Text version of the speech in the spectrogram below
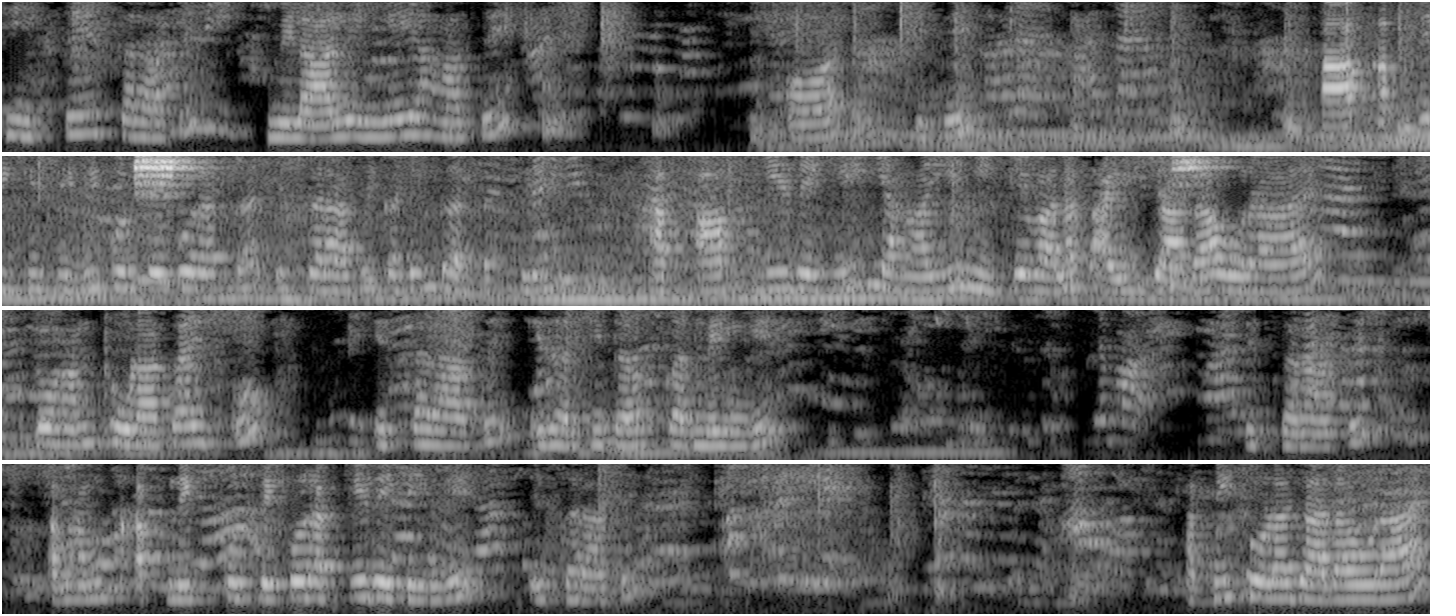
ठीक से इस तरह से मिला लेंगे यहाँ से और इसे आप अपने किसी भी कुर्ते को रखकर इस तरह से कटिंग कर सकते हैं। अब आप ये देखिए, यहाँ ये नीचे वाला साइड ज़्यादा हो रहा है तो हम थोड़ा सा इसको इस तरह से इधर की तरफ़ कर लेंगे। इस तरह से। अब हम अपने कुर्ते को रख के देखेंगे इस तरह से। अभी थोड़ा ज़्यादा हो रहा है।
